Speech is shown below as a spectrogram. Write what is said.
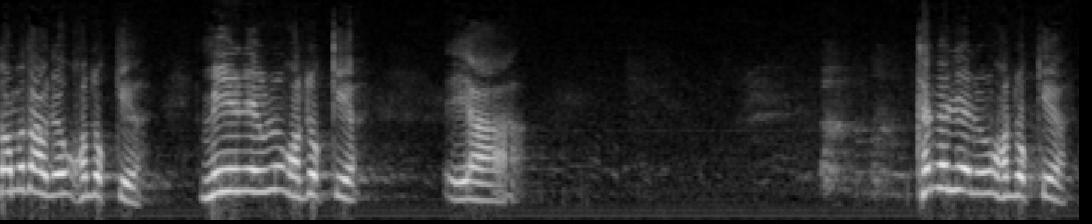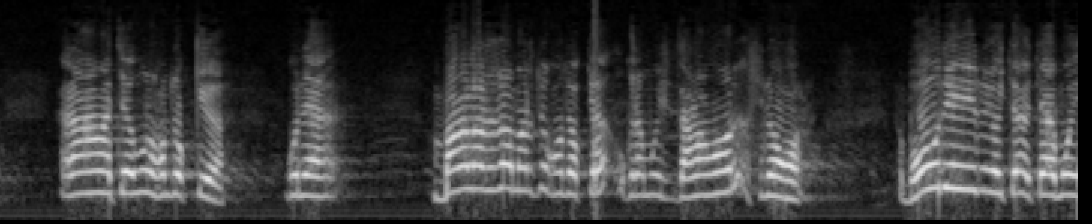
দমদা হলেও সংযোগ কি? মেয়ে রইলুং সংযোগ কি? ইয়া থেন্দল রইলুং সংযোগ কি? রাম আছে কোন সংযোগ কি? কোনে বাংলাদেশের মানুষ সংযোগ ওখানে মই জানাঙর শ্রীনগর বহুত মই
